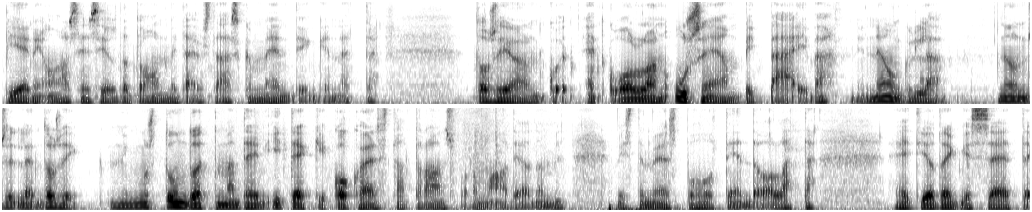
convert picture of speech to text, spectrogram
pieni aasin siltä tuohon, mitä just äsken mentiinkin, että tosiaan, että kun ollaan useampi päivä, niin ne on kyllä, ne on silleen tosi, niin musta tuntuu, että mä tein itsekin koko ajan sitä transformaatiota, mistä myös puhuttiin tuolla, että että jotenkin se, että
